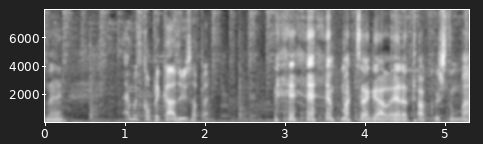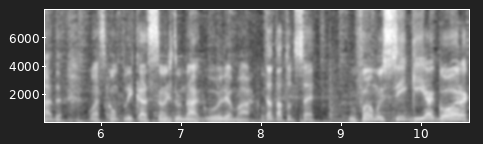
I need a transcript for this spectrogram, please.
né? É muito complicado isso, rapaz. Mas a galera tá acostumada com as complicações do Nagulha, Marco. Então tá tudo certo. Vamos seguir agora,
